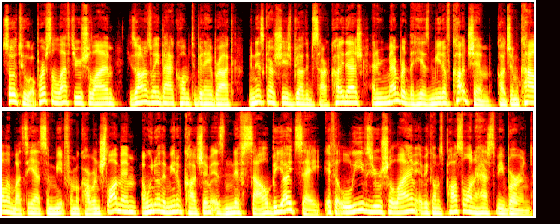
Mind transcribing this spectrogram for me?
so too, a person left Yerushalayim, he's on his way back home to Bnei Brak, and remembered that he has meat of kachim, kachim kalim, let's say he had some meat from a Karban shlamim, and we know the meat of kachim is nifsal b'yaitse. If it leaves Yerushalayim, it becomes pasul and has to be burned.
